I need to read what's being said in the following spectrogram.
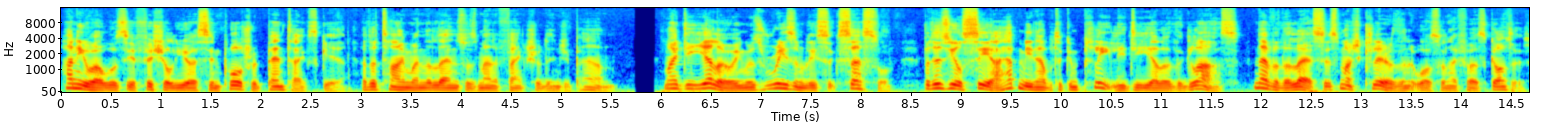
Honeywell was the official US importer of Pentax gear at a time when the lens was manufactured in Japan. My de-yellowing was reasonably successful, but as you'll see I haven't been able to completely de-yellow the glass. Nevertheless, it's much clearer than it was when I first got it.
